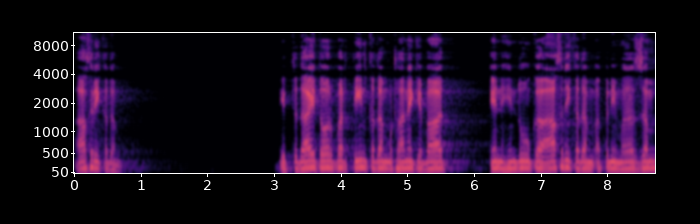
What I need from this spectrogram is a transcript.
آخری قدم۔ ابتدائی طور پر تین قدم اٹھانے کے بعد ان ہندوؤں کا آخری قدم اپنی منظم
